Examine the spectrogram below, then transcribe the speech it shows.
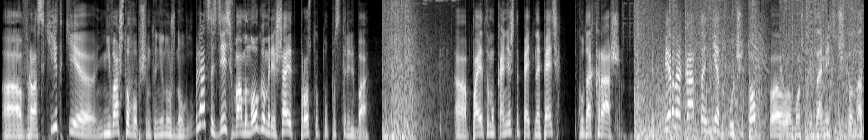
э, в раскидки, ни во что, в общем-то, не нужно углубляться. Здесь во многом решает просто тупо стрельба. Э, поэтому, конечно, 5 на 5 куда краше. Это первая карта, нет Гуччи топ. Вы можете заметить, что над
